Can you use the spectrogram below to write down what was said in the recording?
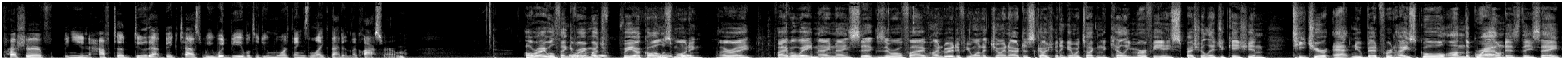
pressure and you didn't have to do that big test, we would be able to do more things like that in the classroom. All right. Well, thank you very much for your call this morning. All right. 508 996 0500. If you want to join our discussion, again, we're talking to Kelly Murphy, a special education teacher at New Bedford High School, on the ground, as they say,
